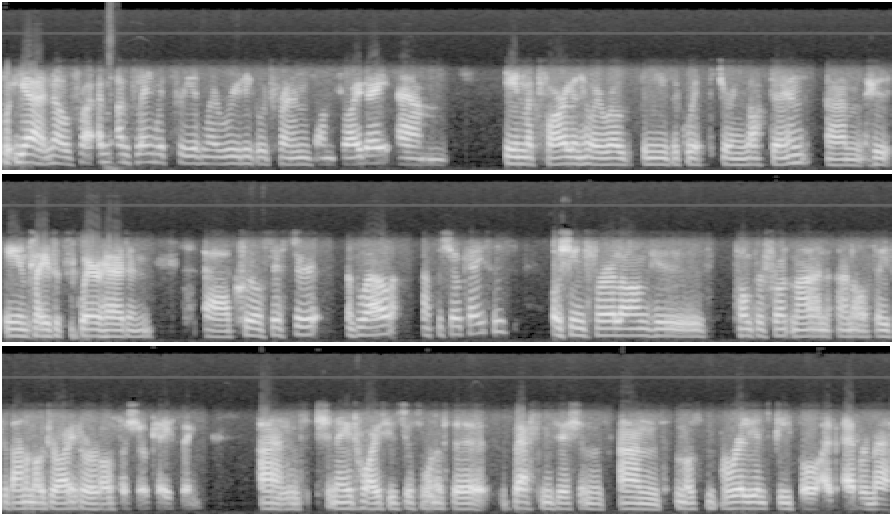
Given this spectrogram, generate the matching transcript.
but yeah, no, fri- I'm, I'm playing with three of my really good friends on Friday. Um, Ian McFarlane, who I wrote the music with during lockdown, um, who Ian plays at Squarehead and uh, Cruel Sister as well at the showcases. Oisin Furlong, who's Thumper frontman, and also he's with Animo Drive, who are also showcasing. And Sinead White, who's just one of the best musicians and most brilliant people I've ever met.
